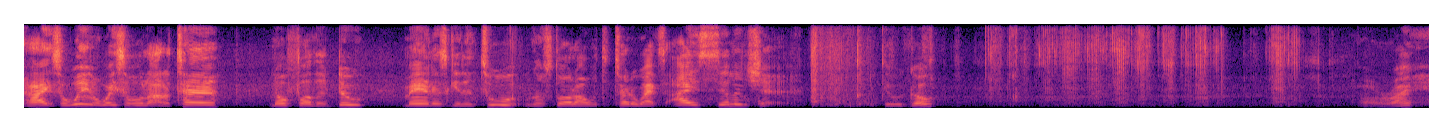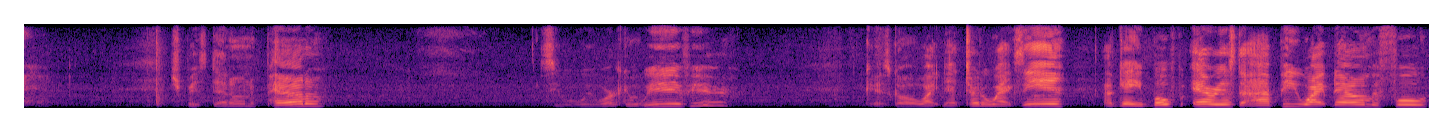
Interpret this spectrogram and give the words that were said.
Alright, so we ain't gonna waste a whole lot of time. No further ado. Man, let's get into it. We're gonna start off with the Turtle Wax Ice Seal and Shine. Here we go. Alright. Spritz that on the panel. See what we're working with here. Okay, it's gonna wipe that turtle wax in. I gave both areas the IP wipe down before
